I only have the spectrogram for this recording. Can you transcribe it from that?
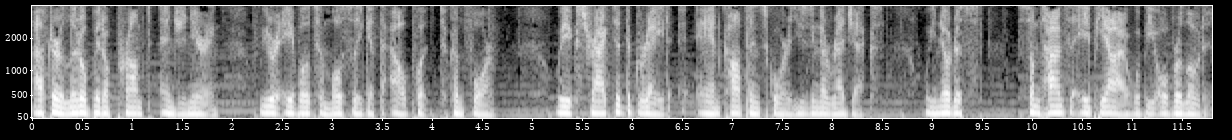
After a little bit of prompt engineering, we were able to mostly get the output to conform. We extracted the grade and confidence score using a regex. We noticed Sometimes the API would be overloaded,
